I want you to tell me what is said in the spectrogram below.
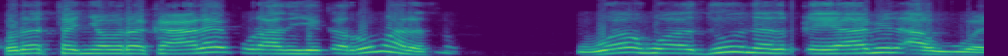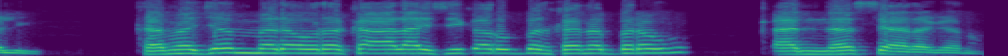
ሁለተኛው ረካ ላይ ቁርአን እየቀሩ ማለት ነው وهو دون القيام الاول ከመጀመሪያው ረካ ላይ ሲቀሩበት ከነበረው ቀነስ ያደረገ ነው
